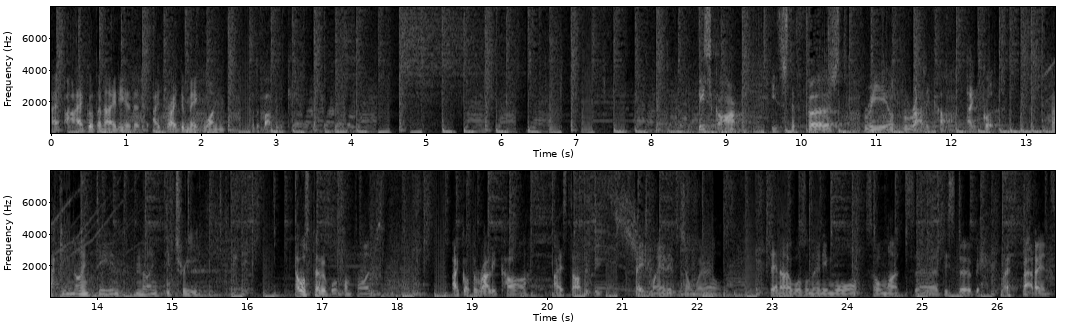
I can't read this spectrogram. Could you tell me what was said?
I, I got an idea that I tried to make one for the public. This car is the first real rally car I got back in 1993. That was terrible sometimes. I got the rally car, I started to face my energy somewhere else. Then I wasn't anymore so much uh, disturbing my parents.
